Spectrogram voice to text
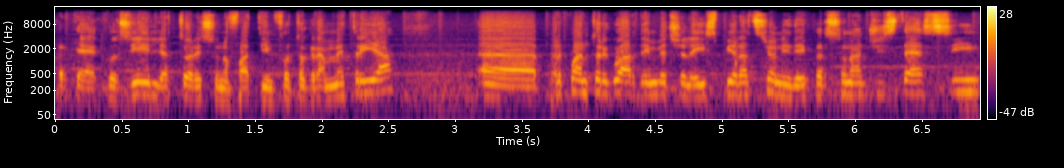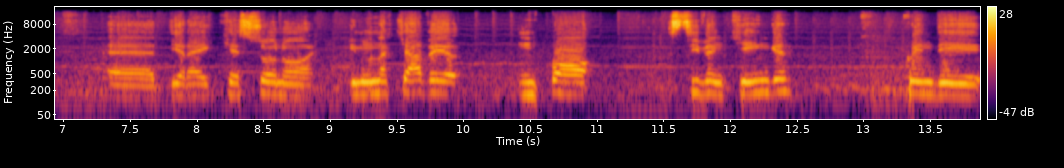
perché è così, gli attori sono fatti in fotogrammetria. Eh, per quanto riguarda invece le ispirazioni dei personaggi stessi, eh, direi che sono in una chiave un po' Stephen King, quindi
